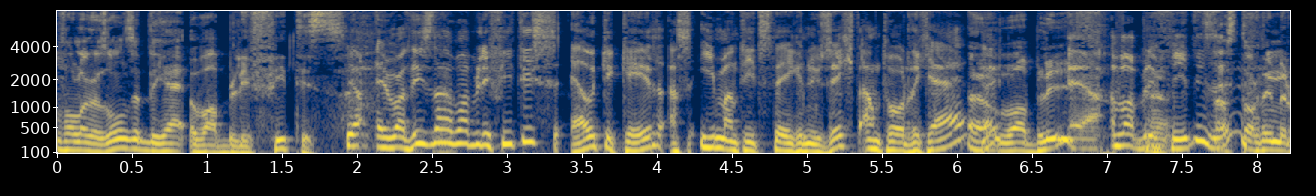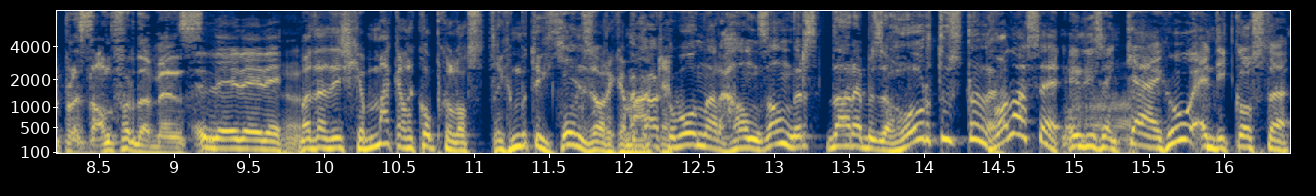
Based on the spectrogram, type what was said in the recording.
volgens ons heb jij wablifitis. Ja, en wat is dat wablifitis? Elke keer als iemand iets tegen u zegt, antwoordde jij... Uh, hè? wablief? Ja, wablifitis, Dat is toch niet meer plezant voor de mensen? Nee, nee, nee. Maar dat is gemakkelijk opgelost. Je moet u geen zorgen Ga maken. gewoon naar Hans Anders, daar hebben ze hoortoestellen. Voilà, ze. En die zijn keigoed en die kosten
